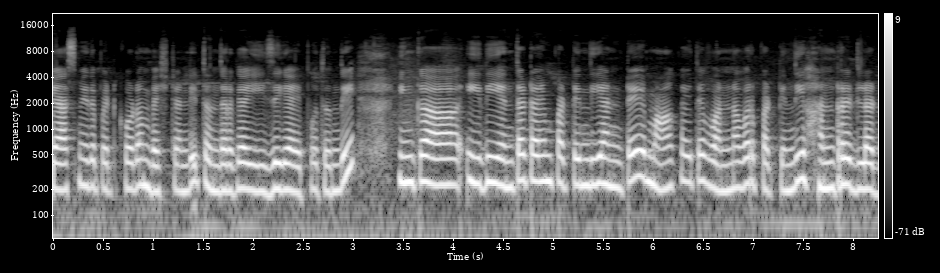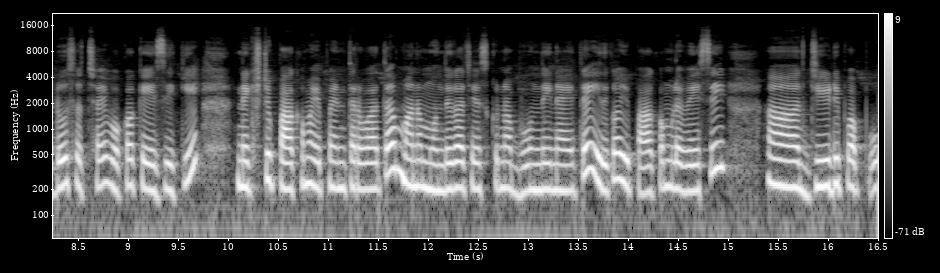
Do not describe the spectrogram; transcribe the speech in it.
గ్యాస్ మీద పెట్టుకోవడం బెస్ట్ అండి. తొందరగా ఈజీగా అయిపోతుంది. ఇంకా ఇది ఎంత టైం పట్టింది అంటే మాకైతే వన్ అవర్ పట్టింది. హండ్రెడ్ లడ్డూస్ వచ్చాయి ఒక కేజీకి. నెక్స్ట్ పాకం అయిపోయిన తర్వాత మనం ముందుగా చేసుకున్న బూందీని అయితే ఇదిగో ఈ పాకంలో వేసి జీడిపప్పు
